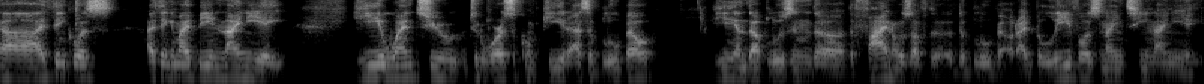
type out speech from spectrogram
uh, I think was I think it might be in ninety eight. He went to to the worlds to compete as a blue belt. He ended up losing the the finals of the the blue belt. I believe was nineteen ninety eight.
